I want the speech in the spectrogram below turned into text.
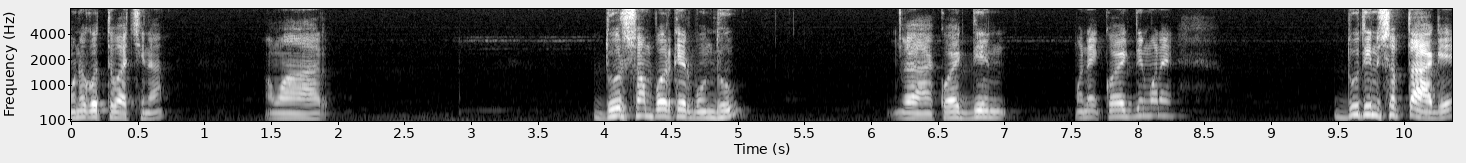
মনে করতে পারছি না, আমার দূর সম্পর্কের বন্ধু কয়েকদিন মানে কয়েকদিন মানে দু তিন সপ্তাহ আগে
